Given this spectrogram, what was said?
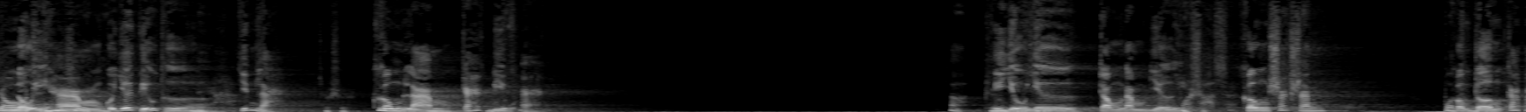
nội hàm của giới tiểu thừa chính là không làm các điều ác Ví dụ như trong năm giới, Không sát sanh, Không trộm cắp,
